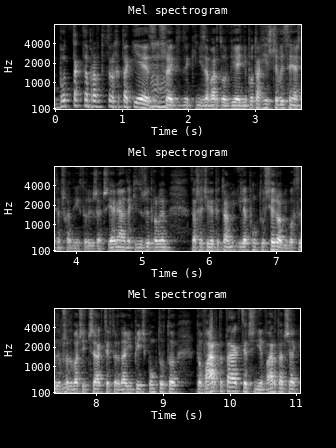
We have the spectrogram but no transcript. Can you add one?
bo tak naprawdę trochę tak jest, że mhm. człowiek nie za bardzo wie, nie potrafi jeszcze wyceniać na przykład niektórych rzeczy. Ja miałem taki duży problem, zawsze Ciebie pytam, ile punktów się robi, bo chcę mm. zobaczyć, czy akcja, która da mi 5 punktów, to, to warta ta akcja, czy nie warta, czy, jak,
